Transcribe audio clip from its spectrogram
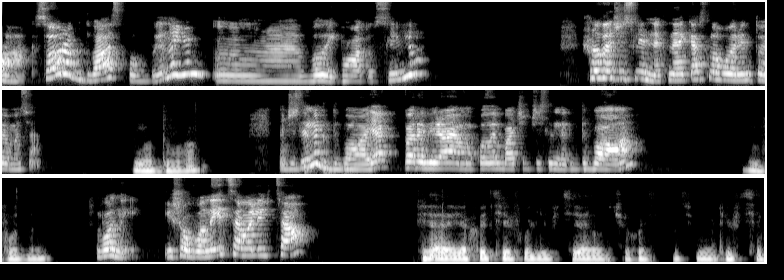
Так, 42 з половиною, велик багато слів. Що за числівник? На яке слово орієнтуємося? На два. На числівник 2. Як перевіряємо, коли бачимо числівник 2? Вони. Вони. І що вони це олівця? Я, я хотів олівці, але чогось потім олівця.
